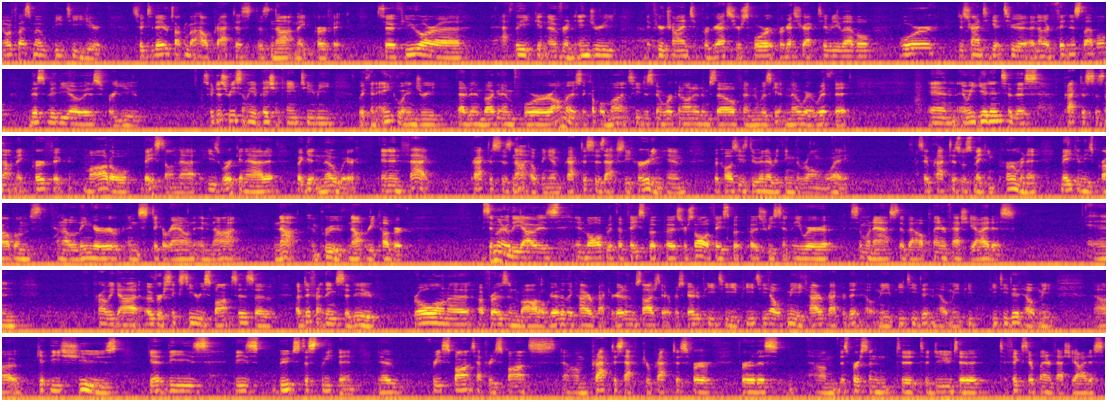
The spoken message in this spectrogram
Northwest Mobile PT here. So today we're talking about how practice does not make perfect. So if you are a athlete getting over an injury, if you're trying to progress your sport, progress your activity level, or just trying to get to a, another fitness level, this video is for you. So just recently a patient came to me with an ankle injury that had been bugging him for almost a couple months. He'd just been working on it himself and was getting nowhere with it. And, and we get into this practice does not make perfect model based on that. He's working at it, but getting nowhere. And in fact, practice is not helping him. Practice is actually hurting him because he's doing everything the wrong way. So practice was making permanent, making these problems kind of linger and stick around and not, not improve, not recover. Similarly, I was involved with a Facebook post or saw a Facebook post recently where someone asked about plantar fasciitis and probably got over 60 responses of, of different things to do. Roll on a, a frozen bottle, go to the chiropractor, go to the massage therapist, go to PT. PT helped me, chiropractor didn't help me, PT didn't help me, P PT did help me. Uh, get these shoes, get these these boots to sleep in. You know, response after response, um, practice after practice for for this um, this person to, to do to to fix their plantar fasciitis.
